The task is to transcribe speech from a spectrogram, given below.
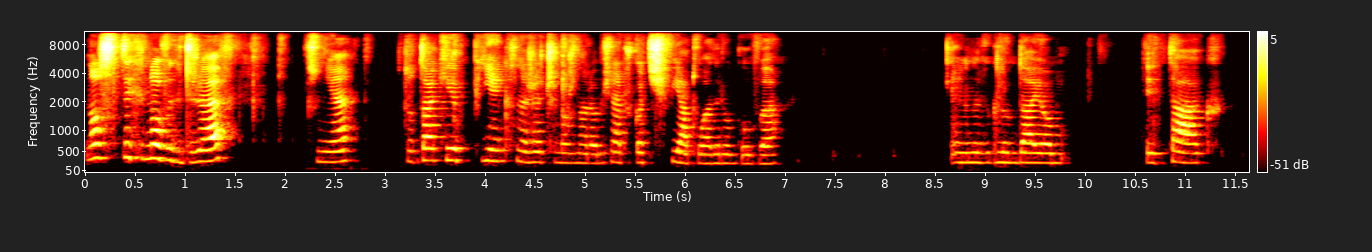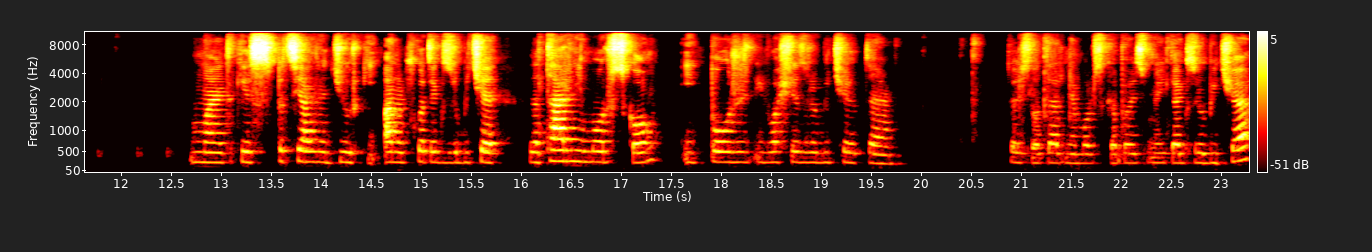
no z tych nowych drzew, w sumie, to takie piękne rzeczy można robić, na przykład światła drogowe. One wyglądają y, tak. Mają takie specjalne dziurki, a na przykład jak zrobicie latarnię morską i położy, i właśnie zrobicie ten, to jest latarnia morska, powiedzmy, i tak zrobicie,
